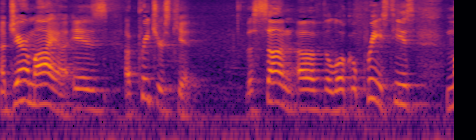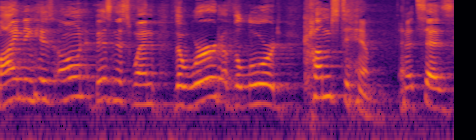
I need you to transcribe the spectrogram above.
Now, Jeremiah is a preacher's kid, the son of the local priest. He's minding his own business when the word of the Lord comes to him. And it says,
